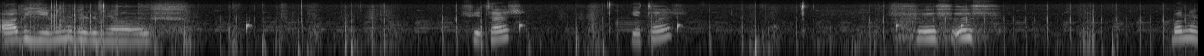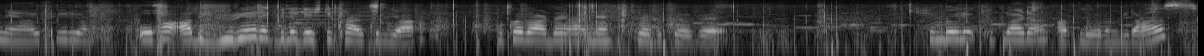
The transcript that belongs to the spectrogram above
Abi yemin ederim ya. Öf. Yeter. Yeter. Öf öf. Bana ne ya öf yürüyorum. Oha abi yürüyerek bile geçtik parkur ya. Bu kadar da yani tövbe tövbe. Şimdi böyle küplerden atlıyorum biraz.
